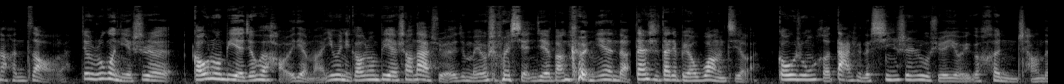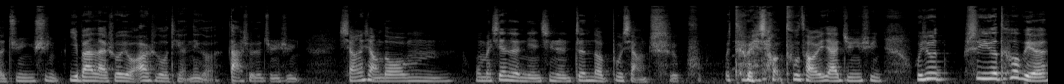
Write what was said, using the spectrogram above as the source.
那很早了。就如果你是高中毕业，就会好一点嘛，因为你高中毕业上大学就没有什么衔接班可念的。但是大家不要忘记了。高中和大学的新生入学有一个很长的军训，一般来说有二十多天。那个大学的军训，想想都嗯，我们现在的年轻人真的不想吃苦。我特别想吐槽一下军训，我就是一个特别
